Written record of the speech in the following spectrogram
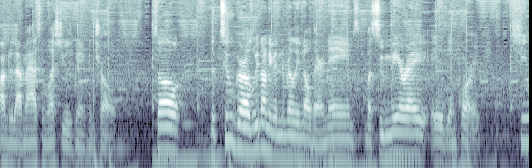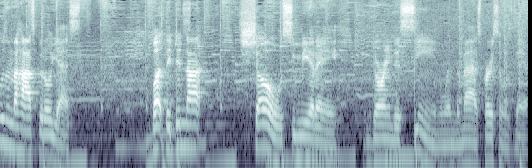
under that mask unless she was being controlled. So the two girls, we don't even really know their names, but Sumire is important. She was in the hospital, yes. But they did not show Sumire during this scene when the masked person was there.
